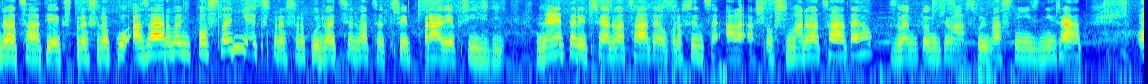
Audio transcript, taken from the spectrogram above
23. Expres roku a zároveň poslední Expres roku 2023 právě přijíždí. Ne tedy 23. prosince, ale až 28. vzhledem k tomu, že má svůj vlastní jízdní řád. A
